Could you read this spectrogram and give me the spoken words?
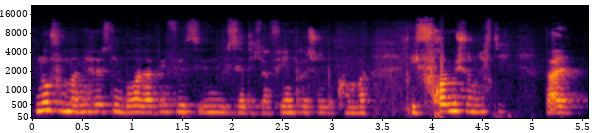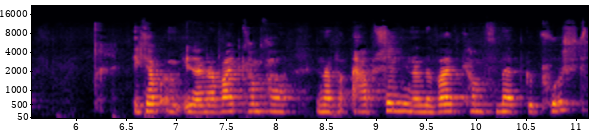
nur für meine höchsten Brawler, wie viel Seasons hätte ich auf jeden Fall schon bekommen. Ich freue mich schon richtig, weil ich habe in einer Weitkampf, in einer, habe Shelly in einer Weitkampf-Map gepusht.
